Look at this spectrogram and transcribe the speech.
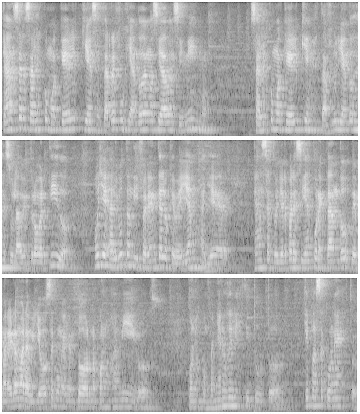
Cáncer sales como aquel quien se está refugiando demasiado en sí mismo. Sales como aquel quien está fluyendo desde su lado introvertido. Oye, algo tan diferente a lo que veíamos ayer. Cáncer, tú ayer parecías conectando de manera maravillosa con el entorno, con los amigos, con los compañeros del instituto. ¿Qué pasa con esto?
